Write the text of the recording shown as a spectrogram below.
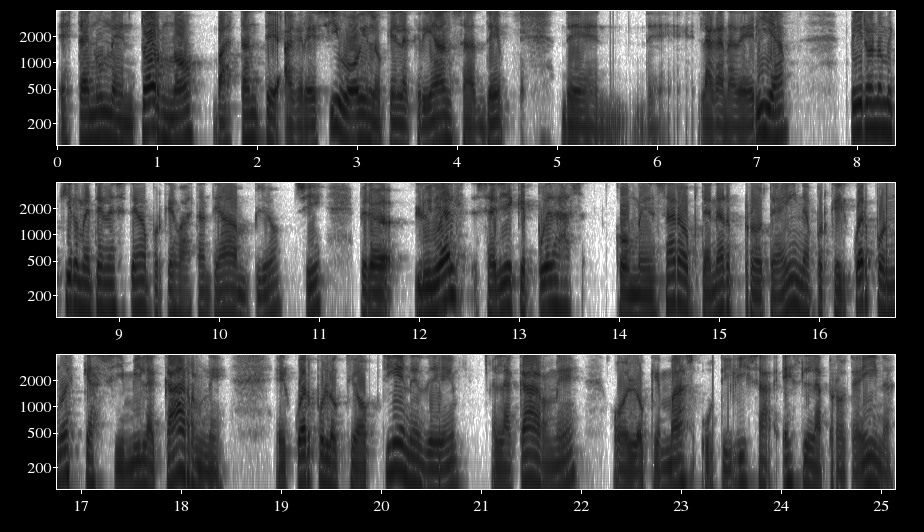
está en un entorno bastante agresivo en lo que es la crianza de, de, la ganadería. Pero no me quiero meter en ese tema porque es bastante amplio, ¿sí? Pero lo ideal sería que puedas comenzar a obtener proteína, porque el cuerpo no es que asimila carne, el cuerpo lo que obtiene de la carne o lo que más utiliza es la proteína,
